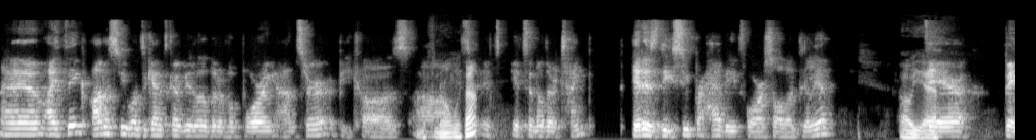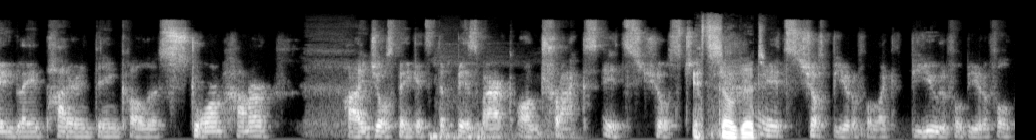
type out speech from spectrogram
Um, I think honestly, once again, it's going to be a little bit of a boring answer because Nothing um, wrong with it's, that. It's it's another tank. It is the super heavy for Solar Auxilia. Oh yeah. Their Baneblade pattern thing called a Storm Hammer. I just think it's the Bismarck on tracks. It's just It's so good. It's just beautiful, like beautiful, beautiful.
